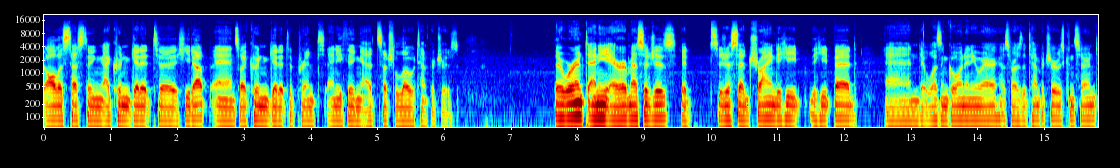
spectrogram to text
all this testing, I couldn't get it to heat up, and so I couldn't get it to print anything at such low temperatures. There weren't any error messages. It just said trying to heat the heat bed, and it wasn't going anywhere as far as the temperature was concerned.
